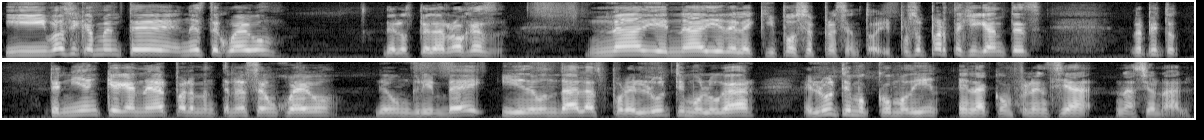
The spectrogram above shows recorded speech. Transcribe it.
Y básicamente en este juego de los Pelarrojas, nadie, nadie del equipo se presentó. Y por su parte, Gigantes, repito, tenían que ganar para mantenerse a un juego de un Green Bay y de un Dallas por el último lugar, el último comodín en la conferencia nacional.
